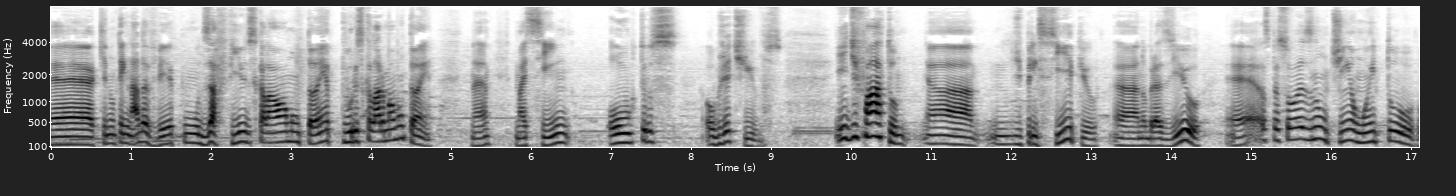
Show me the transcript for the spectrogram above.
é, que não tem nada a ver com o desafio de escalar uma montanha por escalar uma montanha, né? Mas sim outros objetivos. E de fato, ah, de princípio, ah, no Brasil, é, as pessoas não tinham muito,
